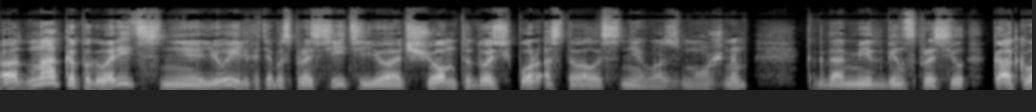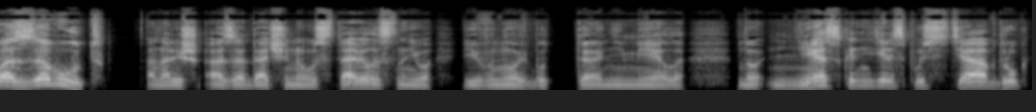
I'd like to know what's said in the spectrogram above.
Однако поговорить с нею или хотя бы спросить ее о чем-то до сих пор оставалось невозможным. Когда Мидбин спросил «Как вас зовут?», она лишь озадаченно уставилась на него и вновь будто онемела, но несколько недель спустя, вдруг,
